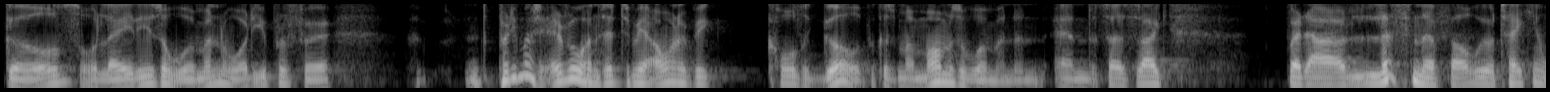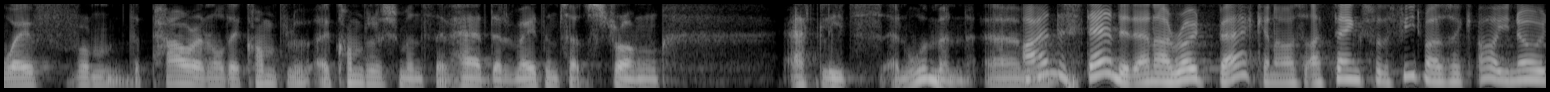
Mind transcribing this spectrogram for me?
girls or ladies or women? What do you prefer? Pretty much everyone said to me, I want to be called a girl because my mom's a woman, and and so it's like. But our listener felt we were taking away from the power and all the accompli- accomplishments they've had that have made them such strong athletes and women. Um, I understand it, and I wrote back, and I was, I thanks for the feedback. I was like, oh, you know,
